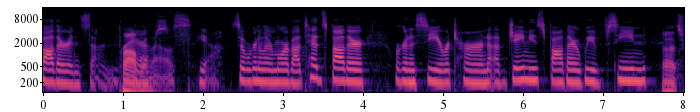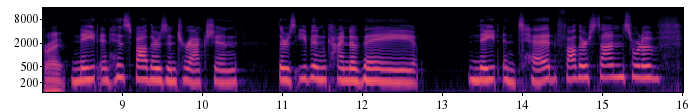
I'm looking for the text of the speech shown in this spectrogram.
father and son Problems. parallels. Yeah. So we're going to learn more about Ted's father. We're going to see a return of Jamie's father. We've seen That's right. Nate and his father's interaction. There's even kind of a Nate and Ted father son sort of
